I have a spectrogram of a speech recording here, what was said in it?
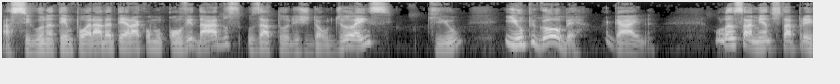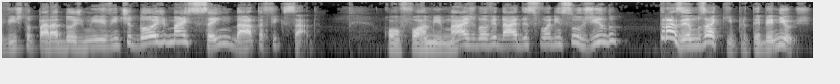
A segunda temporada terá como convidados os atores Don Lance, Kill, e Up Goldberg, a Gaina. O lançamento está previsto para 2022, mas sem data fixada. Conforme mais novidades forem surgindo, trazemos aqui para o TB News.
